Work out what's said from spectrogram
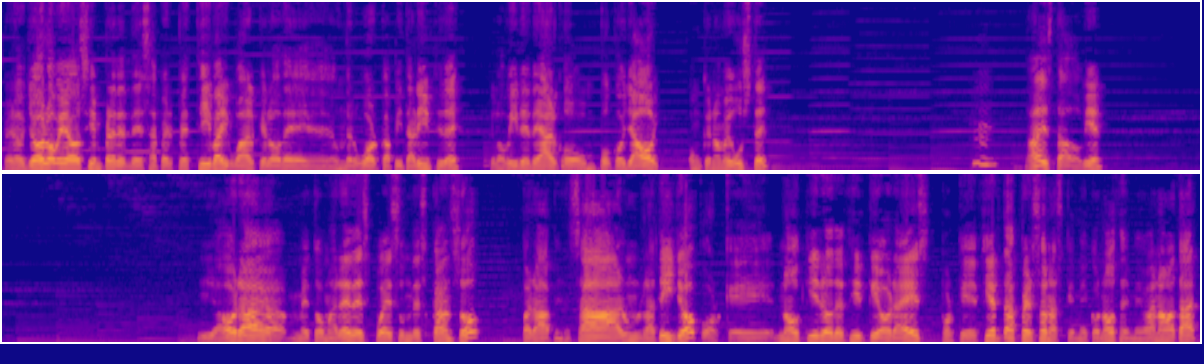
Pero yo lo veo siempre desde esa perspectiva, igual que lo de Underworld Capital Incident, que lo vi desde algo un poco ya hoy, aunque no me guste. Hmm, ha estado bien. Y ahora me tomaré después un descanso para pensar un ratillo, porque no quiero decir qué hora es, porque ciertas personas que me conocen me van a matar,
